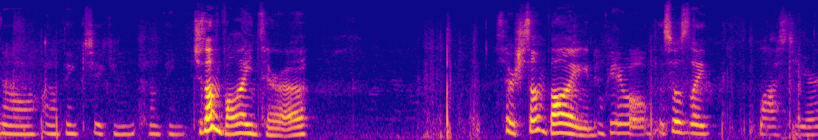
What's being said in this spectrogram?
No, I don't think she can. I don't think. She's on Vine, Sarah. Sarah, she's on Vine. Okay, well, this was like last year.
